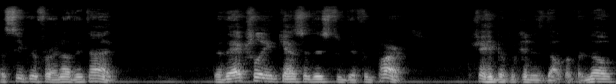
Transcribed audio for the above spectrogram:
a secret for another time. That they actually encasted this two different parts. Shehi Bepachin is Dalka Banok,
